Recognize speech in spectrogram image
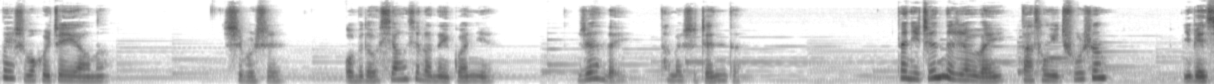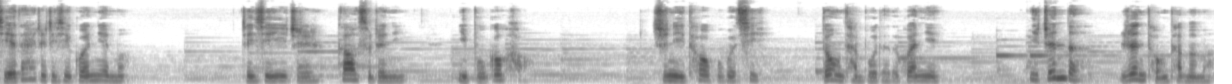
为什么会这样呢？是不是我们都相信了那观念，认为他们是真的？但你真的认为，打从一出生，你便携带着这些观念吗？这些一直告诉着你，你不够好，使你透不过气，动弹不得的观念，你真的认同他们吗？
